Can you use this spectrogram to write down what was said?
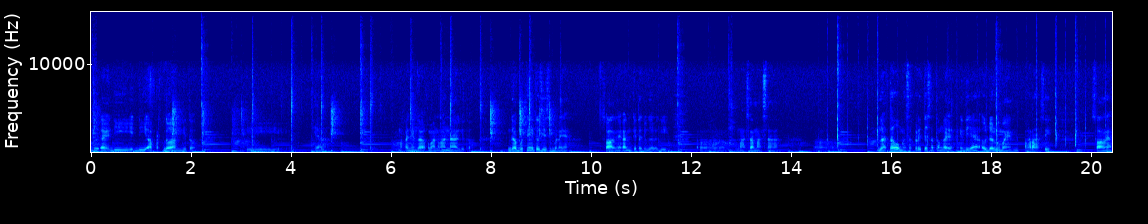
Indo eh di di apart doang gitu. Di ya makanya nggak ke mana-mana gitu. Gabutnya itu sih sebenarnya. Soalnya kan kita juga lagi eh, masa-masa uh, nggak tahu masa kritis atau enggak ya. Intinya udah lumayan parah sih. Soalnya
